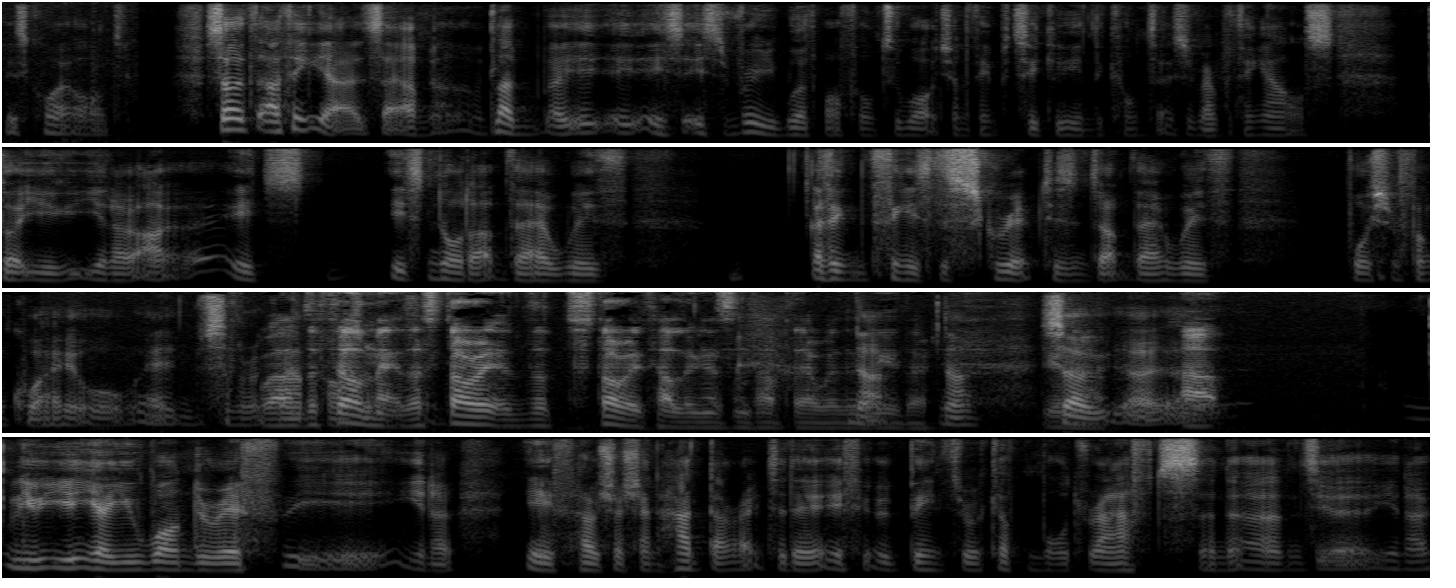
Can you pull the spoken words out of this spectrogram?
It's quite odd. So I think yeah, I'm, I'm glad it's it's really worthwhile film to watch, and I think particularly in the context of everything else. But you you know I, it's it's not up there with. I think the thing is the script isn't up there with Boys from Feng Kuei or some. Well, the film, the story, the storytelling isn't up there with no, it either. No, so uh, uh, you, you, you know you wonder if you know if Hou Hsiao-hsien had directed it, if it had been through a couple more drafts and and uh, you know,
